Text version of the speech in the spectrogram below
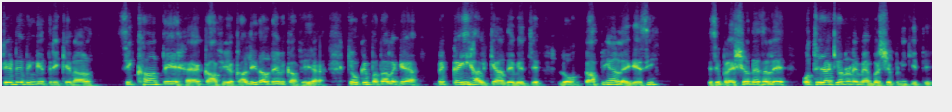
ਟੇਢੇ ਬਿੰਗੇ ਤਰੀਕੇ ਨਾਲ ਸਿੱਖਾਂ ਤੇ ਹੈ ਕਾਫੀ, ਅਕਾਲੀ ਦਲ ਦੇ ਵੀ ਕਾਫੀ ਹੈ, ਕਿਉਂਕਿ ਪਤਾ ਲੱਗਿਆ ਵੀ ਕਈ ਹਲਕਿਆਂ ਦੇ ਵਿੱਚ ਲੋਕ ਕਾਪੀਆਂ ਲੈ ਗਏ ਸੀ, ਕਿਸੇ ਪ੍ਰੈਸ਼ਰ ਦੇ ਥੱਲੇ, ਉੱਥੇ ਜਾ ਕੇ ਉਹਨਾਂ ਨੇ ਮੈਂਬਰਸ਼ਿਪ ਨਹੀਂ ਕੀਤੀ,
